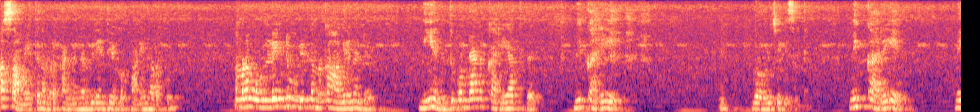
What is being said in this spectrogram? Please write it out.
ആ സമയത്ത് നമ്മുടെ കണ്ണു നിർഗ്രന്ഥിയൊക്കെ പണി നടക്കും. നമ്മുടെ ഉള്ളിന്റെ ഉള്ളിൽ നമുക്ക് ആഗ്രഹമുണ്ട്. നീ എന്തുകൊണ്ടാണ് കരയാത്തത്? നീ കരയേ. ഗൗരി ചികിത്സക്ക് നീ കരയേ. നീ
